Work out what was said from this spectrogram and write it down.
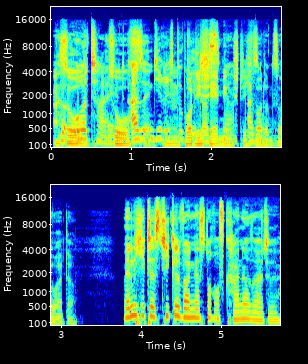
Ach so, beurteilt. so, Also in die mhm, Richtung Body geht das, Shaming, ja. Stichwort Also- und so weiter. Männliche Testikel waren jetzt noch auf keiner Seite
